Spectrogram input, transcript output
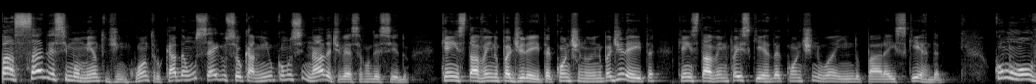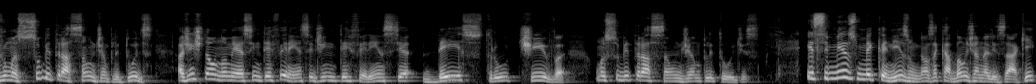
Passado esse momento de encontro, cada um segue o seu caminho como se nada tivesse acontecido. Quem estava indo para a direita continua indo para a direita, quem estava indo para a esquerda continua indo para a esquerda. Como houve uma subtração de amplitudes, a gente dá o nome a essa interferência de interferência destrutiva, uma subtração de amplitudes. Esse mesmo mecanismo que nós acabamos de analisar aqui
